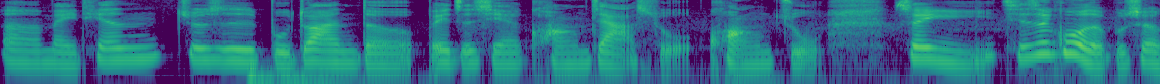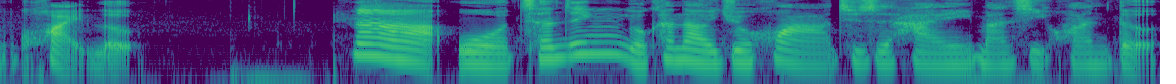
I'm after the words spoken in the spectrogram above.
呃每天就是不断的被这些框架所框住，所以其实过得不是很快乐。那我曾经有看到一句话，其实还蛮喜欢的，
